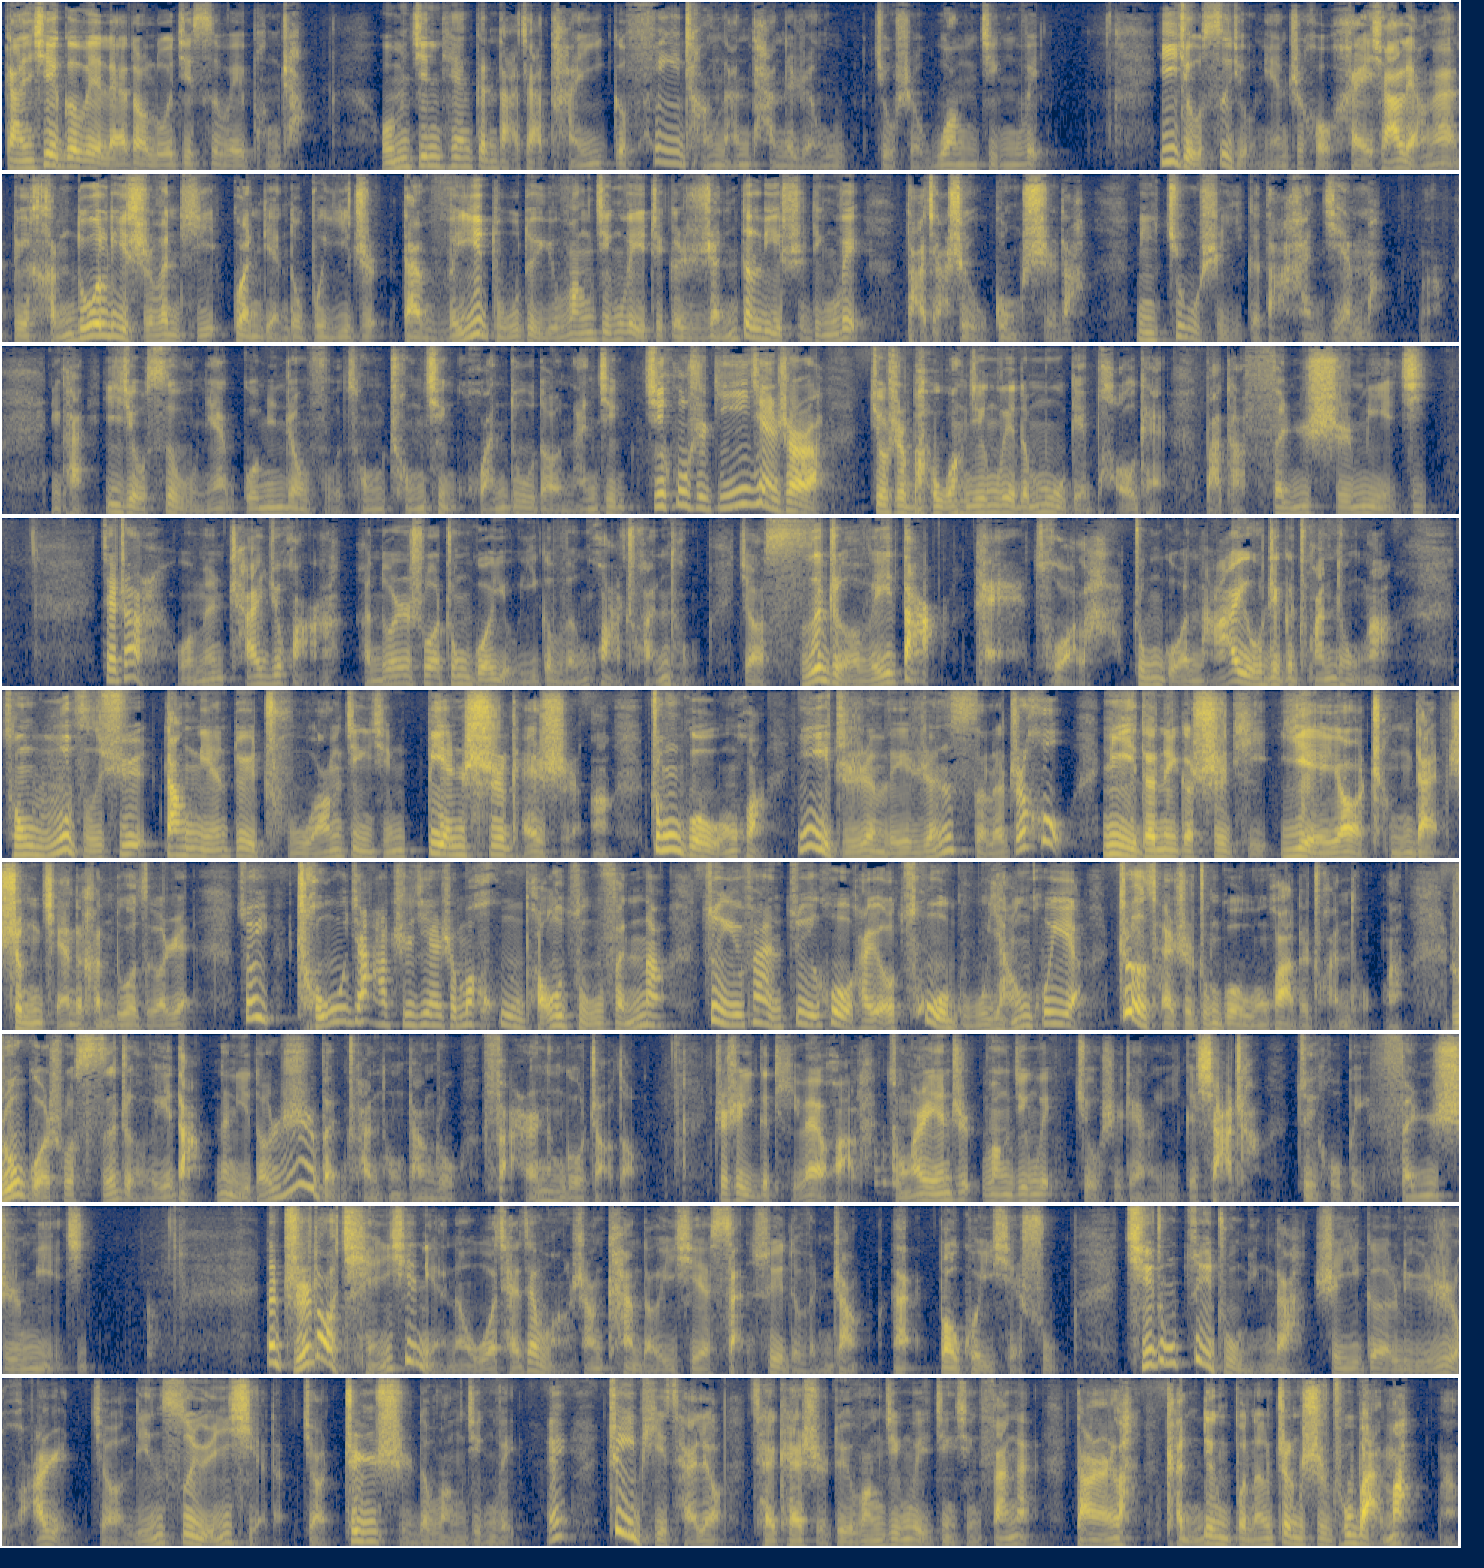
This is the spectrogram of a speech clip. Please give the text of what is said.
感谢各位来到逻辑思维捧场。我们今天跟大家谈一个非常难谈的人物，就是汪精卫。一九四九年之后，海峡两岸对很多历史问题观点都不一致，但唯独对于汪精卫这个人的历史定位，大家是有共识的。你就是一个大汉奸嘛！啊，你看，一九四五年，国民政府从重庆还都到南京，几乎是第一件事儿啊，就是把汪精卫的墓给刨开，把他焚尸灭迹。在这儿，我们插一句话啊，很多人说中国有一个文化传统叫“死者为大”，嗨，错了，中国哪有这个传统啊？从伍子胥当年对楚王进行鞭尸开始啊，中国文化一直认为人死了之后，你的那个尸体也要承担生前的很多责任。所以仇家之间什么互刨祖坟呐，罪犯最后还要挫骨扬灰啊，这才是中国文化的传统啊。如果说死者为大，那你到日本传统当中反而能够找到。这是一个题外话了。总而言之，汪精卫就是这样一个下场，最后被焚尸灭迹。那直到前些年呢，我才在网上看到一些散碎的文章，哎，包括一些书，其中最著名的是一个旅日华人叫林思云写的，叫《真实的汪精卫》。哎，这一批材料才开始对汪精卫进行翻案。当然了，肯定不能正式出版嘛，啊。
